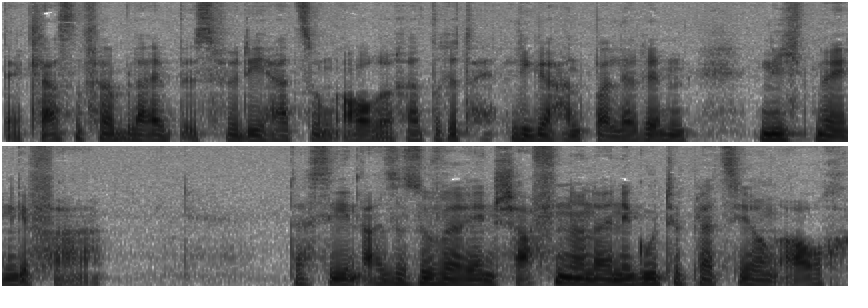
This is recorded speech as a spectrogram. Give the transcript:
der Klassenverbleib ist für die Herzogenauracher Drittliga-Handballerinnen nicht mehr in Gefahr. Dass sie ihn also souverän schaffen und eine gute Platzierung auch,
